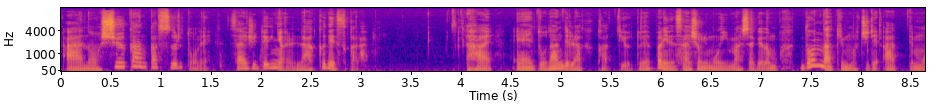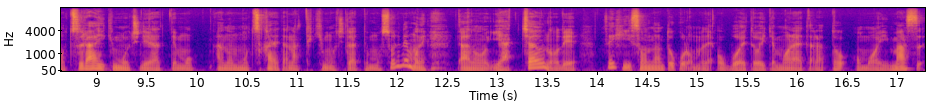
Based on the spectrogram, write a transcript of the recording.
あの、習慣化するとね、最終的には、ね、楽ですから。はい。えっ、ー、と、なんで楽かっていうと、やっぱりね、最初にも言いましたけども、どんな気持ちであっても、辛い気持ちであっても、あの、もう疲れたなって気持ちであっても、それでもね、あの、やっちゃうので、ぜひそんなところもね、覚えておいてもらえたらと思います。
